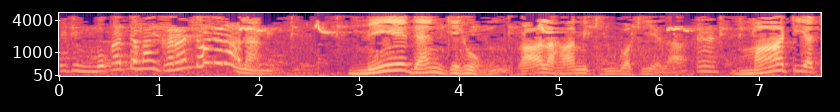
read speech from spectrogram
ඉතින් මොකද්ද මං කරන්න ඕනේ රාලහමි? මේ දැන් ගෙහුම් රාලහාමි කිව්වා කියලා මාටියට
